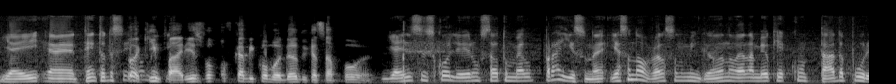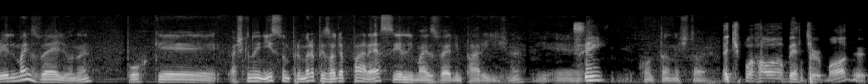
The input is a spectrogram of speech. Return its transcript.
E aí é, tem todo esse. Tô aqui em Paris, vou ficar me incomodando com essa porra. E aí eles escolheram o Salto Melo pra isso, né? E essa novela, se eu não me engano, ela meio que é contada por ele mais velho, né? Porque acho que no início, no primeiro episódio, aparece ele mais velho em Paris, né? É, Sim. Contando a história. É tipo How I Met Your Mother?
